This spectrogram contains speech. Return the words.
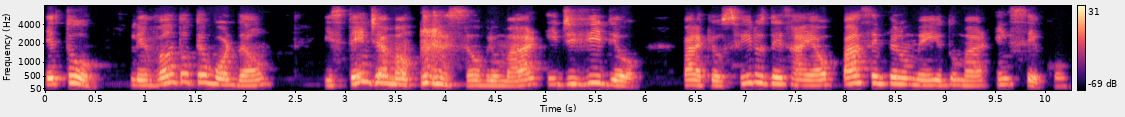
E tu, levanta o teu bordão Estende a mão sobre o mar e divide-o, para que os filhos de Israel passem pelo meio do mar em seco.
